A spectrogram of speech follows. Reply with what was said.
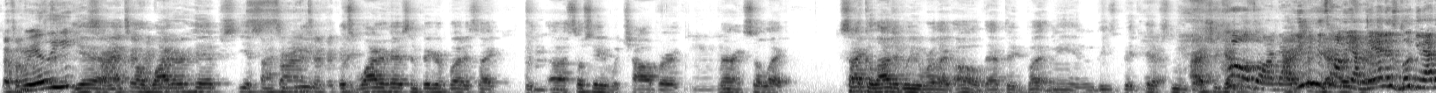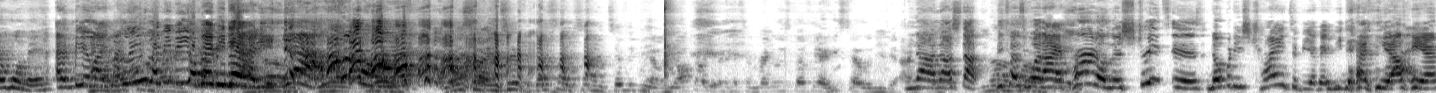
that's Really? Yeah, like a wider hips. Yeah, scientifically, Scientifically. it's wider hips and bigger butt. It's like with, uh, associated with childbirth Mhm. rearing. So like psychologically, we're like, oh, that big butt mean these big Yeah. hips mean. I should get. Hold on now. I You should mean to tell me a man is looking at a woman? And being like, please let me be your baby daddy. No, Yeah. That's scientific. That's like scientifically. No, no, stop. No, because no, what I heard on the streets is nobody's trying to be a baby daddy out here.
